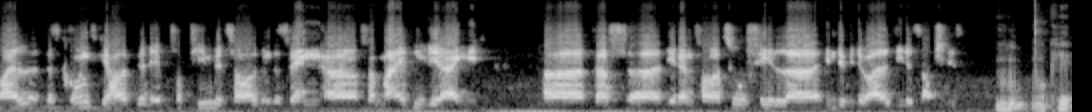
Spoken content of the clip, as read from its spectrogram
weil das Grundgehalt wird eben vom Team bezahlt und deswegen äh, vermeiden wir eigentlich, äh, dass äh, die Rennfahrer zu viel äh, individuelle Deals abschließen. Mhm, okay.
